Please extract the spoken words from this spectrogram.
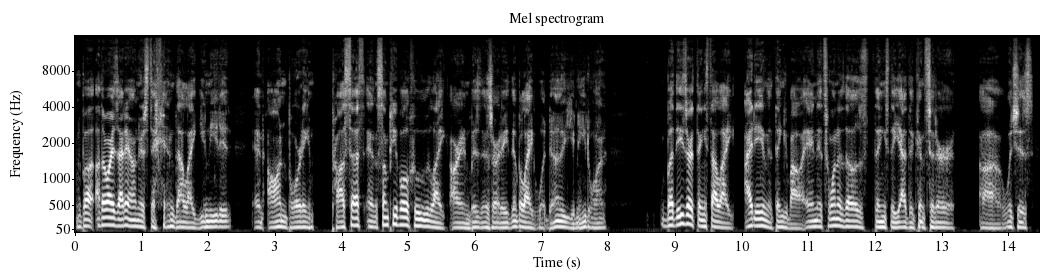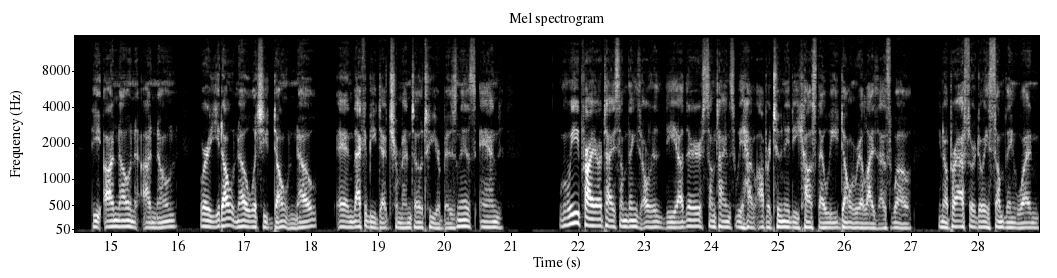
But otherwise, I didn't understand that like you needed an onboarding process. And some people who like are in business already, they'll be like, well, duh, you need one. But these are things that like I didn't even think about. And it's one of those things that you have to consider, uh, which is the unknown unknown where you don't know what you don't know, and that could be detrimental to your business. And when we prioritize some things over the other, sometimes we have opportunity costs that we don't realize as well. You know, perhaps we're doing something when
